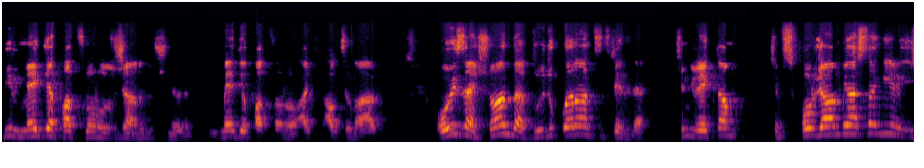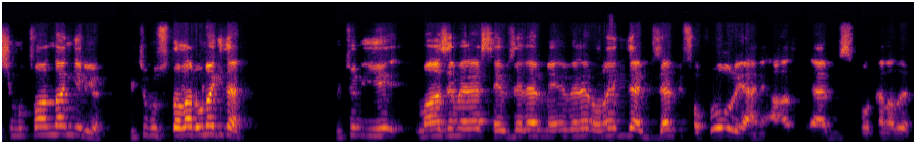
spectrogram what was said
bir medya patronu olacağını düşünüyorum. Medya patronu Acun abi. O yüzden şu anda duydukları an titrediler. Çünkü reklam, şimdi spor camiasından geliyor, işi mutfağından geliyor. Bütün ustalar ona gider. Bütün iyi malzemeler, sebzeler, meyveler ona gider. Güzel bir sofra olur yani eğer bir spor kanalı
